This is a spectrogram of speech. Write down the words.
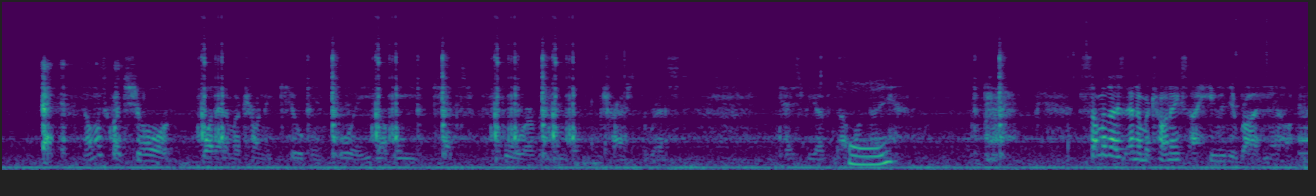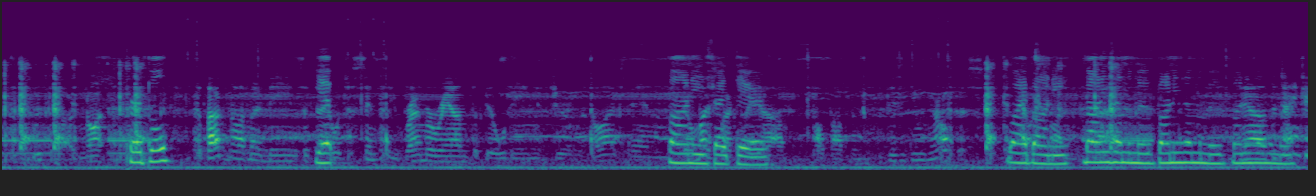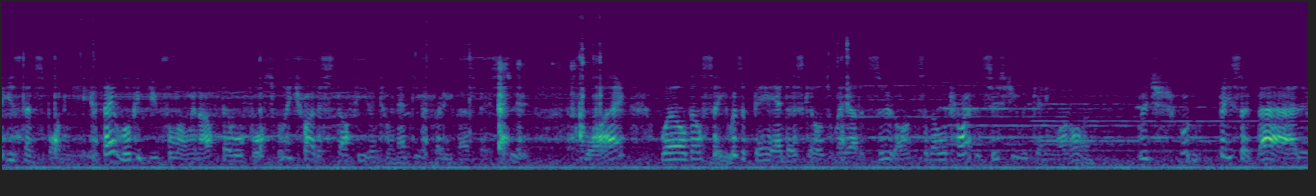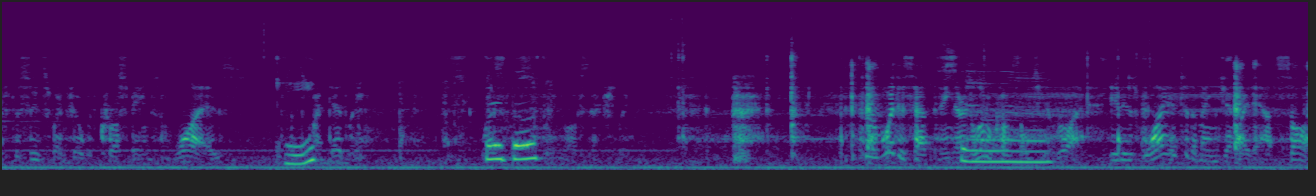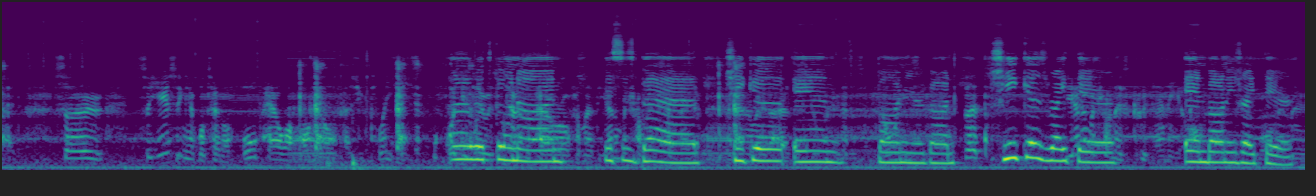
No one's quite sure what animatronic killed the employee, but we kept four of them and trashed the rest in case we opened up one day. Some of those animatronics are here with you right now. With the bug. Purple. The bug night mode means that Yep. they will just simply roam around the building during the night and Bonnie's right there. uh, pop up and visit you in your office. Why, Bonnie? Bonnie's on the move. Bonnie's on the move. Bonnie's Now, on the the move. danger is them spotting you. If they look at you for long enough, they will forcefully try to stuff you into an empty Freddy Fazbear suit. Why? Well, they'll see you as a bare endoskeleton without a suit on, so they will try and assist you with getting one on. Which wouldn't be so bad if the suits weren't filled with crossbeams and wires. Okay. Quite deadly. They're both- locks, actually. to avoid this happening, there's a little So, console to your right. It is wired to the main generator outside. So, so using it will turn off all power on and off as you please. What Uh, what's going on? off and let the This is bad. Chica and. Bonnie are gone. Chica's right there. animatronics could any and Bonnie's right there.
